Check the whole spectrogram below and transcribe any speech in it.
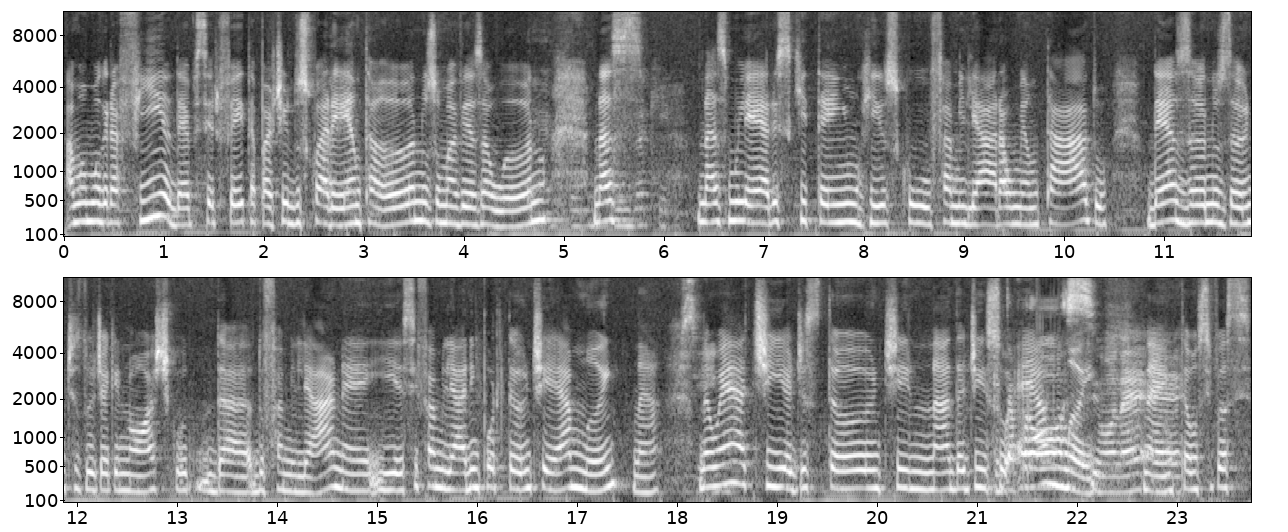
A mamografia deve ser feita a partir dos 40 anos, uma vez ao ano. É, nas, aqui nas mulheres que têm um risco familiar aumentado 10 anos antes do diagnóstico da, do familiar, né? E esse familiar importante é a mãe, né? Sim. Não é a tia distante, nada disso, tá é próximo, a mãe. Né? né? É. Então, se, você,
